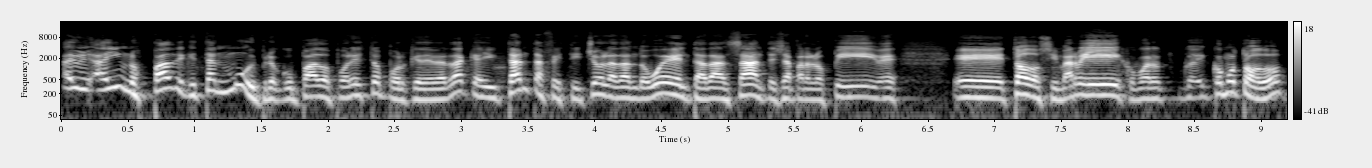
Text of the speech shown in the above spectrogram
hay, unos padres que están muy preocupados por esto porque de verdad que hay tanta festichola dando vuelta, danzante ya para los pibes, eh, todo sin barbijo, bueno, como todo.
